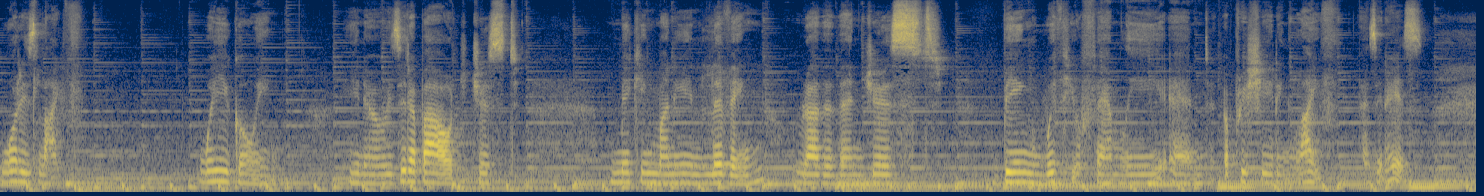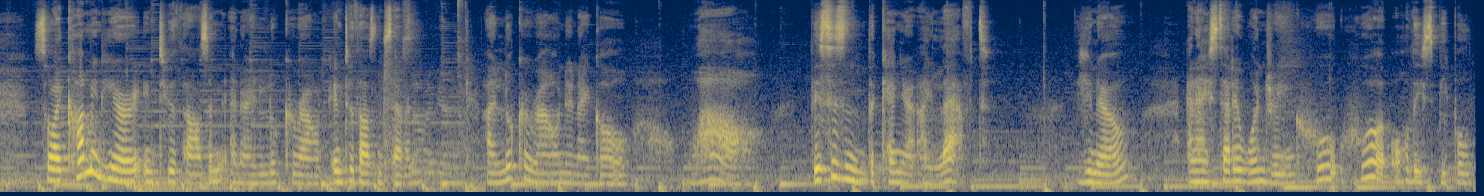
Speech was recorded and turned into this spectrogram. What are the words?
what is life? Where are you going? You know is it about just making money and living rather than just being with your family and appreciating life as it is. So I come in here in 2000 and I look around, in 2007, I look around and I go, wow, this isn't the Kenya I left, you know? And I started wondering who, who are all these people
